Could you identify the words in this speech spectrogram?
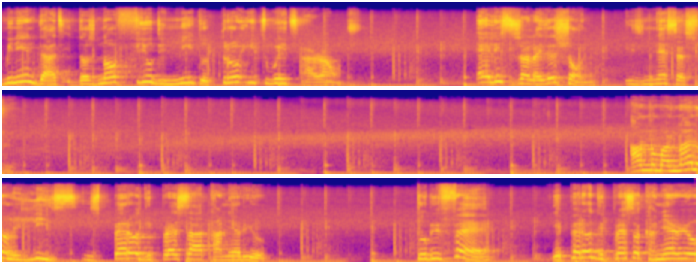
meaning that it does not feel the need to throw its weight around. Early socialization is necessary. And number 9 on the list is Perro de Presa Canario. To be fair, the Perro de Presa Canario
